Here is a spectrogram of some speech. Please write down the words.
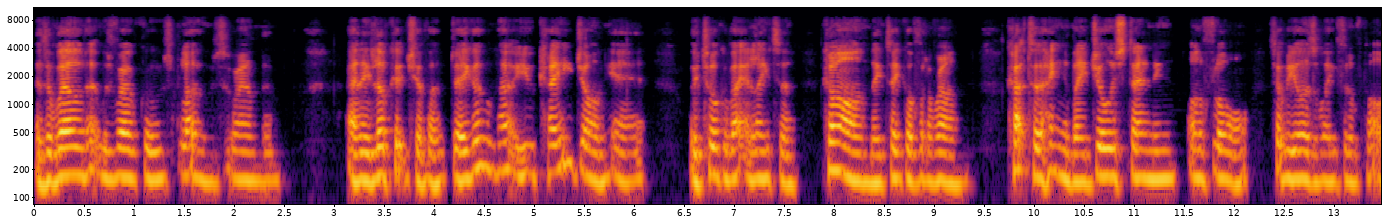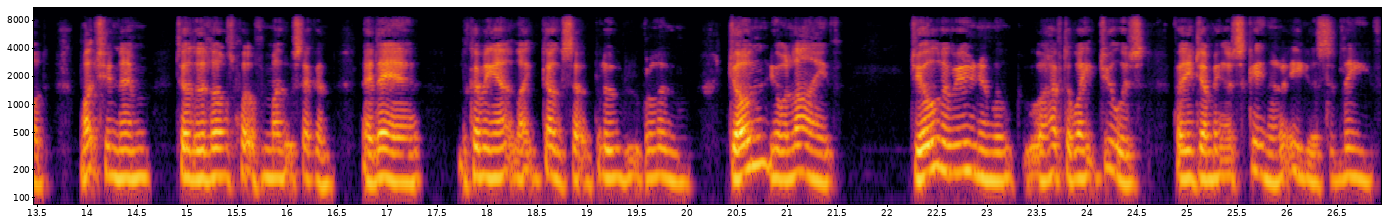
as a well that was welcome explodes around them. And they look at each other. D'Argo, are you okay? John, yeah. We'll talk about it later. Come on. They take off on a run. Cut to the hangar bay. Jool is standing on the floor, several yards away from the pod, watching them till the last put off a second. They're there, coming out like ghosts out of blue balloon. John, you're alive. Jool, the reunion will, will have to wait. Jool is fairly jumping at skin and eager to leave.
